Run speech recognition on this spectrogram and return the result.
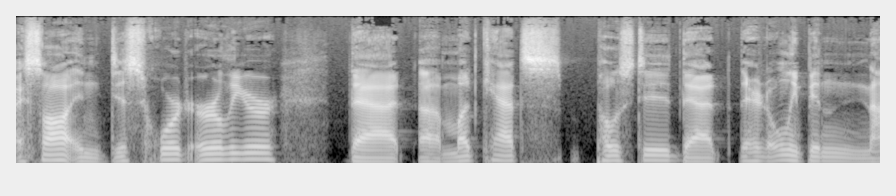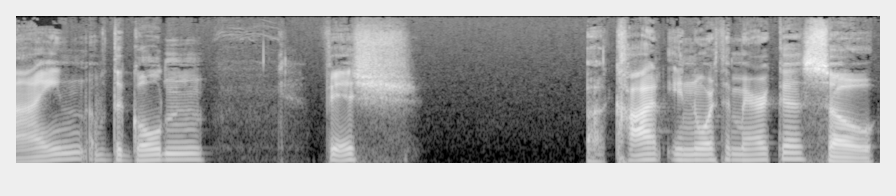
I saw in Discord earlier that uh, Mudcats posted that there had only been nine of the golden fish uh, caught in North America. So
